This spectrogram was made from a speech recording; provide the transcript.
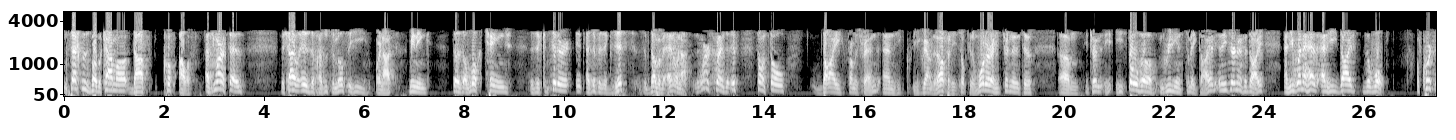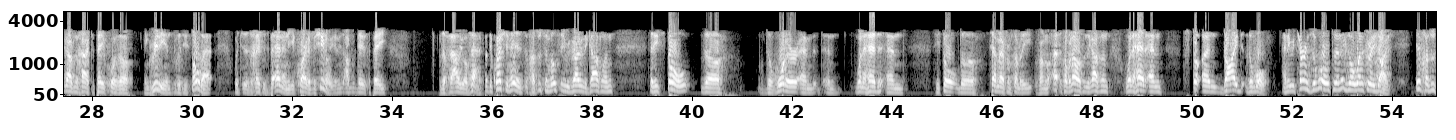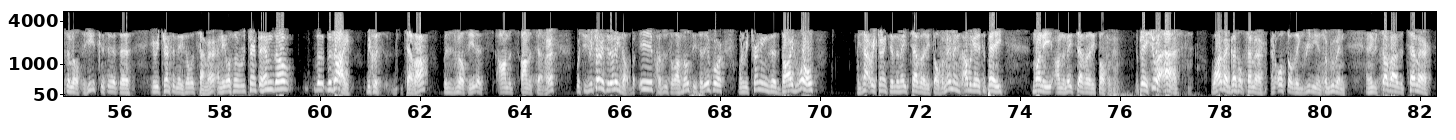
Mesechtes Baba Kama Daf Kuf Aleph. As Gemara says, the shaila is if Chazutza Milsihi or not, meaning does a look change? Does it consider it as if it exists, it's a Dava Be'en or not? The Gemara explains that if someone stole dye from his friend and he he ground it up and he soaked it in water and he turned it into um, he turned he, he stole the ingredients to make dye and, and he turned it into dye and he went ahead and he dyed the wool. Of course, the guy was to pay for the ingredients because he stole that, which is a chayfetz be'en, and he acquired a bashino, and he's obligated to pay the value of that. But the question is, if Chasus and Milsi regarding the Goslin, that he stole the the water and and went ahead and he stole the temer from somebody from uh, someone else, and the Goslin went ahead and and dyed the wool, and he returns the wool to the nigzal when it's already dyed. If Chazus and Milsi, he's considered the he returned to Nigzal the Temer, and he also returned to him the the, the dye because Teva, which is Milsi, that's on the on the Temer, which he's returning to the Nigzal. But if Chazus Alav Milsi, so therefore, when returning the dyed wool, he's not returning to him the made Teva that he stole from him, and he's obligated to pay money on the made Teva that he stole from him. The Yeshua asks, why by Gazal Temer and also the ingredients from Reuben, and he was the Temer,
